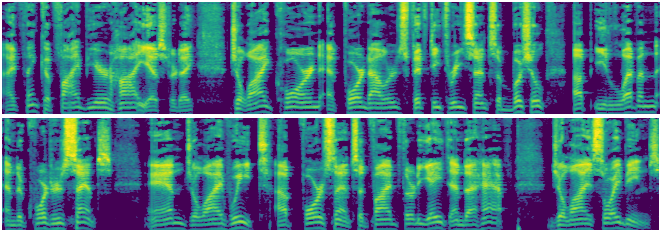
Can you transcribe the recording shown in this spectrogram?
I think a five year high yesterday. July corn at four dollars fifty three cents a bushel, up eleven and a quarter cents. And July wheat up four cents at five thirty eight and a half. July soybeans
